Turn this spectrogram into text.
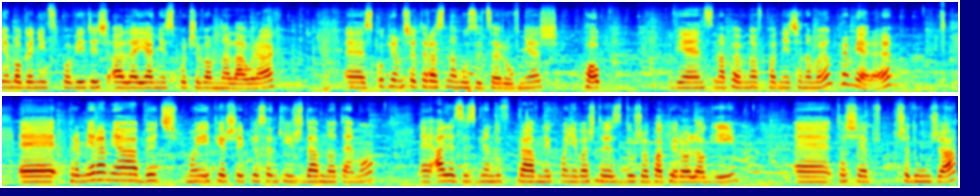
Nie mogę nic powiedzieć, ale ja nie spoczywam na laurach. E, skupiam się teraz na muzyce również, pop, więc na pewno wpadniecie na moją premierę. E, premiera miała być mojej pierwszej piosenki już dawno temu, e, ale ze względów prawnych, ponieważ to jest dużo papierologii, to się przedłuża,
